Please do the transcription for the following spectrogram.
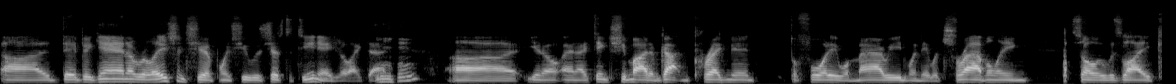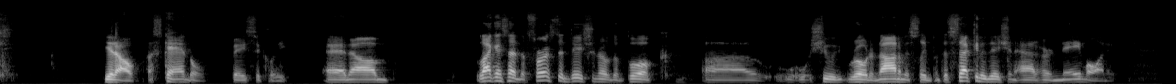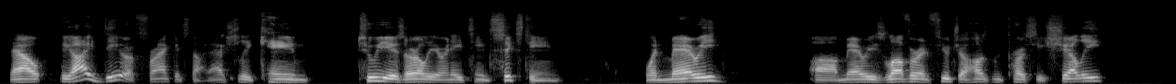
Uh, they began a relationship when she was just a teenager, like that. Mhm. Uh, you know, and I think she might have gotten pregnant before they were married when they were traveling. So it was like, you know, a scandal, basically. And um, like I said, the first edition of the book, uh, she wrote anonymously, but the second edition had her name on it. Now, the idea of Frankenstein actually came two years earlier in 1816 when Mary, uh, Mary's lover and future husband Percy Shelley,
